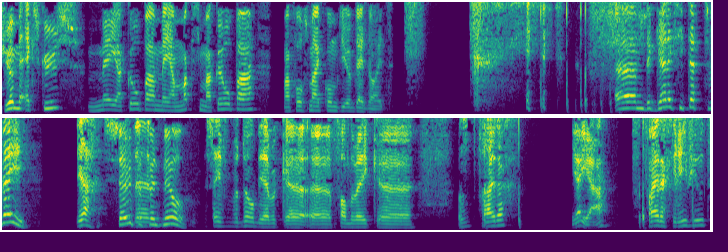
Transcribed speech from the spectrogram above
Je me excuse. Mea culpa, mea maxima culpa. Maar volgens mij komt die update nooit. um, de Galaxy Tab 2. Ja. 7.0. 7.0, die heb ik uh, uh, van de week... was het vrijdag? Ja, ja. Vrijdag gereviewd.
